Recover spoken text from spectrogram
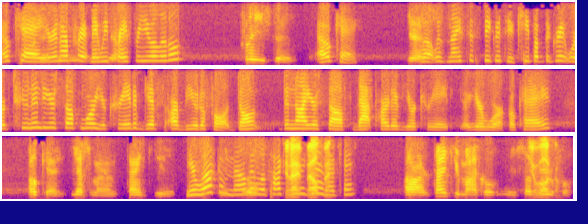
Okay, I you're in our prayer. May we yeah. pray for you a little? Please do. Okay. Yes. Well, it was nice to speak with you. Keep up the great work. Tune into yourself more. Your creative gifts are beautiful. Don't deny yourself that part of your create your work, okay? Okay. Yes, ma'am. Thank you. You're welcome, Yes, Melvin. We'll talk Good to you night, again, Melvin. okay? All right. Thank you, Michael. You're so You're welcome. beautiful.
